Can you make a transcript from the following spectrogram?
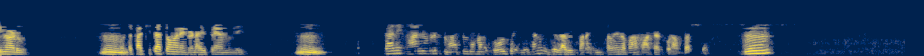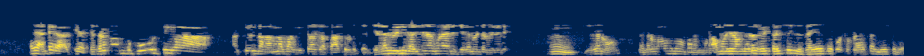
ఈనాడు కొంత ఖచ్చితత్వం అనేటువంటి అభిప్రాయం ఉంది. కానీ వాళ్ళు కూడా స్మార్ట్గా మన గోల్స్ కానీ ఇప్పుడు అవి మన ఈ సమయంలో మనం మాట్లాడుకోవడం ఉమ్, అదే అంటే చంద్రబాబుకు పూర్తిగా అత్యంత నమ్మకం విశ్వాస పాత్రుడు జగన్ వెళ్ళి కలిసినా కూడా ఆయన జగన్ వెంట వెళ్ళలే. జగన్ చంద్రబాబును మనం రామోజీరావు కూడా వెళ్ళి కలిసింది. సహయోగ కోసం ప్రయత్నం చేసింది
